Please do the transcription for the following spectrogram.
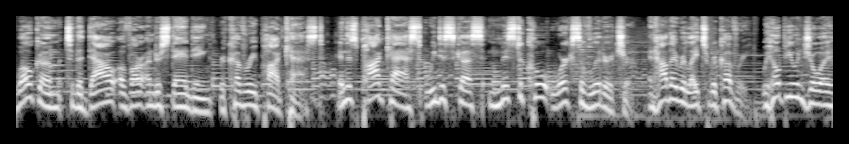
welcome to the Tao of Our Understanding Recovery Podcast. In this podcast, we discuss mystical works of literature and how they relate to recovery. We hope you enjoy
